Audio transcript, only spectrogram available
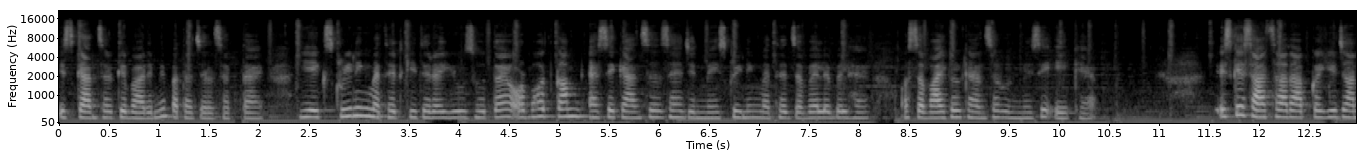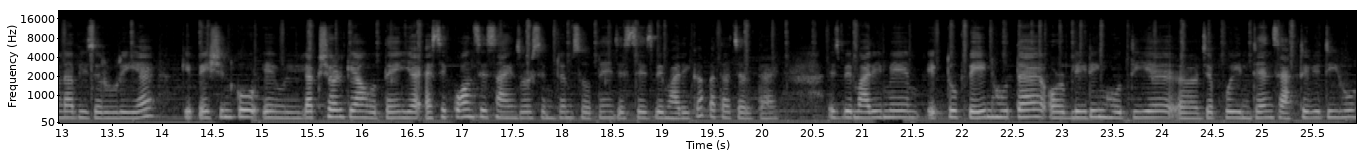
इस कैंसर के बारे में पता चल सकता है। ये एक स्क्रीनिंग मेथड की तरह यूज़ होता है और बहुत कम ऐसे कैंसर्स हैं जिनमें स्क्रीनिंग मेथड्स अवेलेबल है और सर्वाइकल कैंसर उनमें से एक है। इसके साथ साथ आपका ये जानना भी ज़रूरी है कि पेशेंट को लक्षण क्या होते हैं या ऐसे कौन से साइंस और सिम्टम्स होते हैं जिससे इस बीमारी का पता चलता है। इस बीमारी में एक तो पेन होता है और ब्लीडिंग होती है जब कोई इंटेंस एक्टिविटी हो,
